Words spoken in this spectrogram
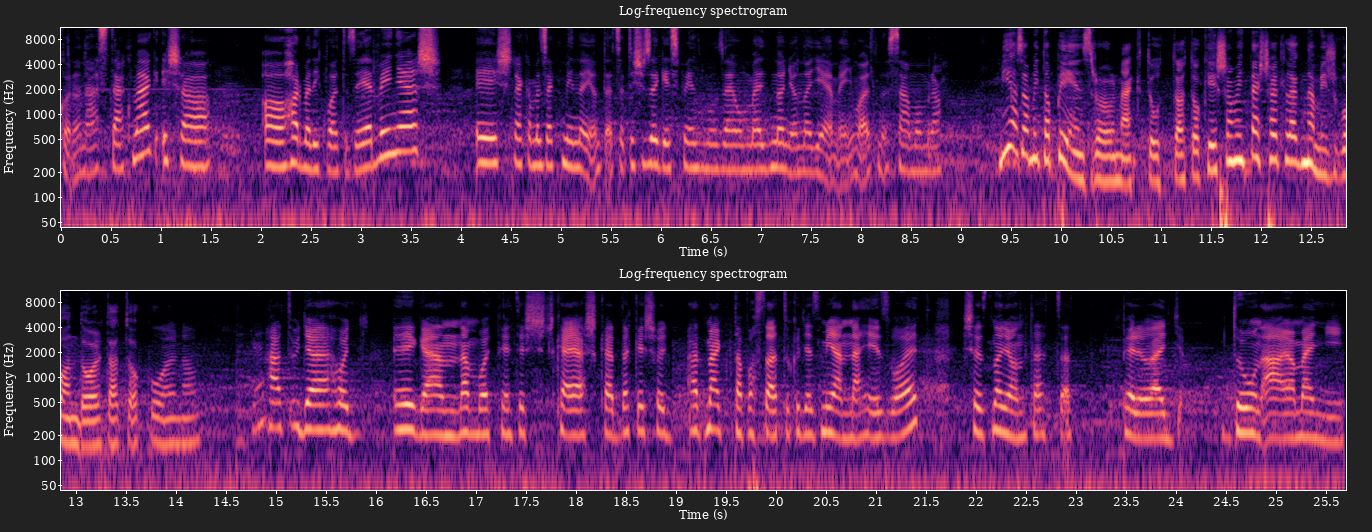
koronázták meg, és a, a harmadik volt az érvényes, és nekem ezek mind nagyon tetszett, és az egész pénzmúzeum egy nagyon nagy élmény volt számomra. Mi az, amit a pénzről megtudtatok, és amit esetleg nem is gondoltatok volna? Hát ugye, hogy igen, nem volt pénz, és kereskednek, és hogy hát megtapasztaltuk, hogy ez milyen nehéz volt, és ez nagyon tetszett. Például egy drón ára mennyi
